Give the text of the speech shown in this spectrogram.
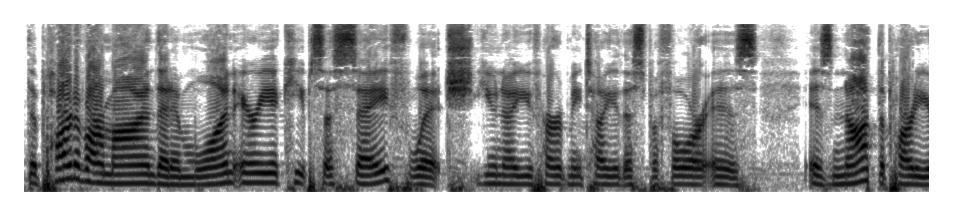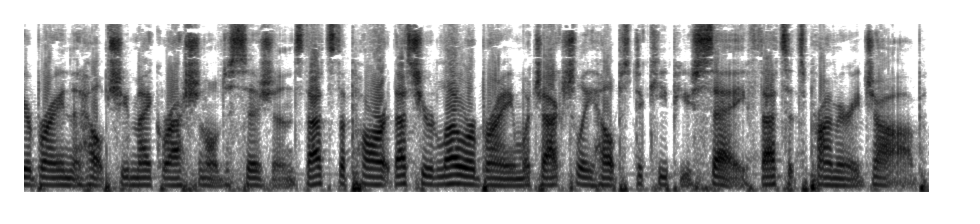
the part of our mind that in one area keeps us safe, which you know you've heard me tell you this before, is is not the part of your brain that helps you make rational decisions. That's the part that's your lower brain, which actually helps to keep you safe. That's its primary job.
